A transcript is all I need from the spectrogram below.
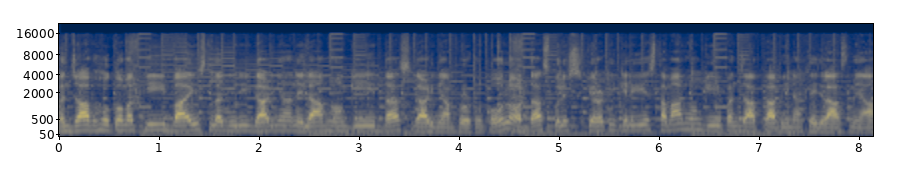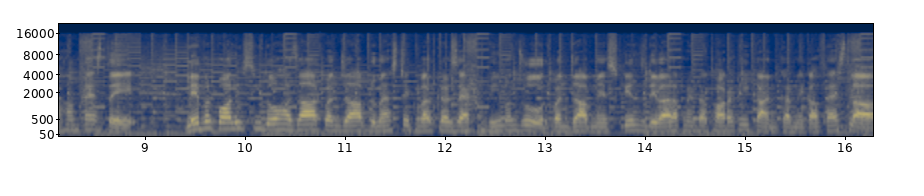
پنجاب حکومت کی بائیس لگیری گاڑیاں نیلام ہوں گی، دس گاڑیاں پروٹوکول اور دس پولیس سیکیورٹی کے لیے استعمال ہوں گی پنجاب کابینہ کے اجلاس میں اہم فیصلے۔ لیبر پالیسی دو ہزار پنجاب ڈومیسٹک ورکرز ایکٹ بھی منظور۔ پنجاب میں سکلز ڈیولپمنٹ اتھارٹی قائم کرنے کا فیصلہ۔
